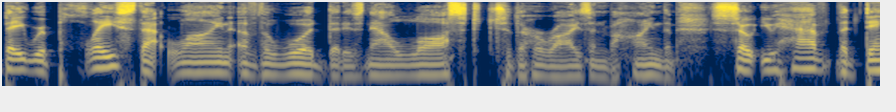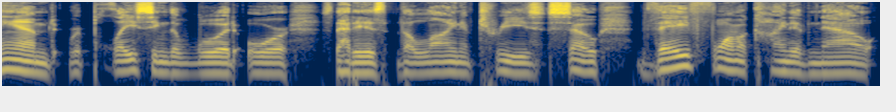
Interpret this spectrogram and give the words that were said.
they replace that line of the wood that is now lost to the horizon behind them. So you have the damned replacing the wood, or that is the line of trees. So they form a kind of now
